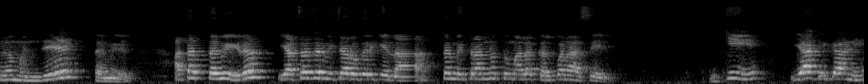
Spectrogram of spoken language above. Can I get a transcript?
त म्हणजे तमिळ. आता तमिळ याचा जर विचार वगैरे केला तर मित्रांनो तुम्हाला कल्पना असेल की या ठिकाणी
